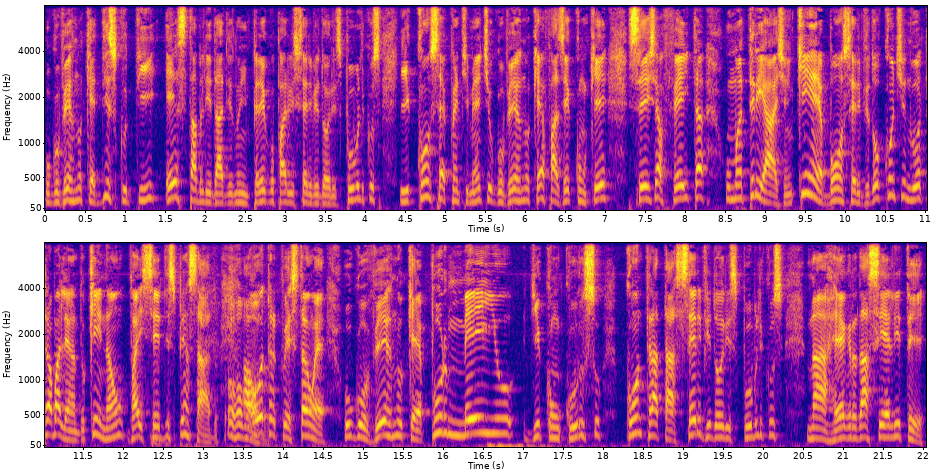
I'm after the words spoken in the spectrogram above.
O governo quer discutir estabilidade no emprego para os servidores públicos e, consequentemente, o governo quer fazer com que seja feita uma triagem. Quem é bom servidor continua trabalhando, quem não vai ser dispensado. Ô. A outra questão é: o governo quer, por meio de concurso, contratar servidores públicos na regra da CLT.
